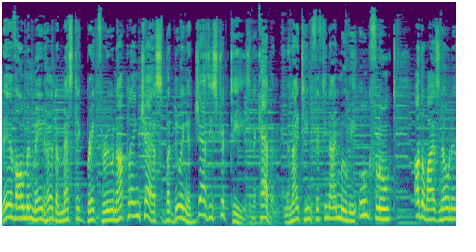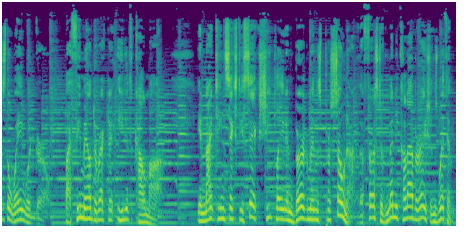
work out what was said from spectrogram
Liv Ullmann made her domestic breakthrough not playing chess, but doing a jazzy striptease in a cabin in the 1959 movie Ung Flukt, otherwise known as The Wayward Girl, by female director Edith Carlmar. In 1966, she played in Bergman's Persona, the first of many collaborations with him.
